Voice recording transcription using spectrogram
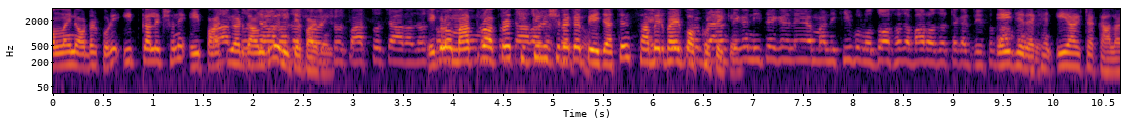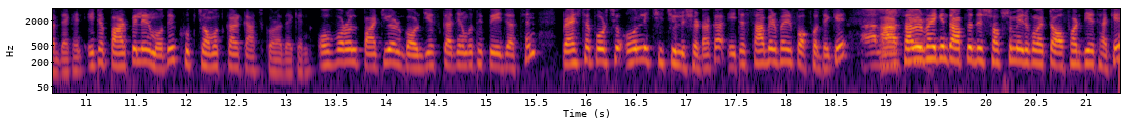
অনলাইনে অর্ডার করে ঈদ কালেকশনে এই পার্টি মাত্র গাউনগুলো নিতে পারবেন। এগুলো মাত্র আপনারা 4,600 ছিচল্লিশশো টাকায় পেয়ে যাচ্ছেন সাবের ভাইয়ের পক্ষ থেকে। নিতে গেলে মানে কি বলব দশ হাজার বারো হাজার টাকা এই যে দেখেন এই আরেকটা কালার দেখেন এটা পার্পেলের মধ্যে খুব চমৎকার কাজ করা দেখেন। ওভারঅল পার্টি আর গর্জিয়াস কাজের মধ্যে পেয়ে যাচ্ছেন। প্রাইসটা পড়ছে অনলি ছিচল্লিশশো টাকা এটা সাবের ভাইয়ের পক্ষ থেকে। আর সাবের ভাই কিন্তু আপনাদের সবসময় এরকম একটা অফার দিয়ে থাকে।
